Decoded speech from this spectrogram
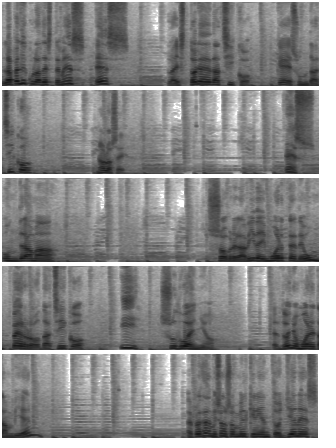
La película de este mes es... La historia de Dachiko. ¿Qué es un Dachiko? No lo sé. Es un drama sobre la vida y muerte de un perro Dachiko y su dueño. ¿El dueño muere también? El precio de emisión son 1500 yenes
